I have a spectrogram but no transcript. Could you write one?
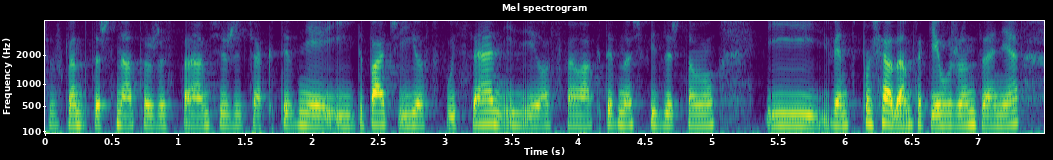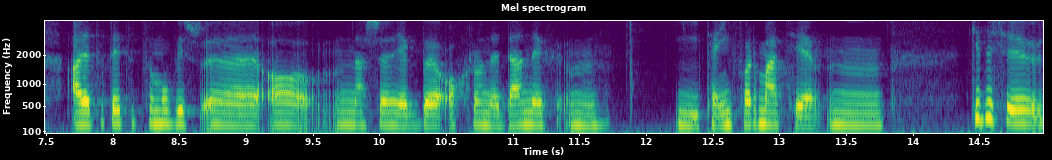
ze względu też na to, że staram się żyć aktywnie i dbać i o swój sen, i o swoją aktywność fizyczną, i więc posiadam takie urządzenie, ale tutaj to, co mówisz e, o nasze jakby ochronę danych mm, i te informacje. Kiedyś e,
